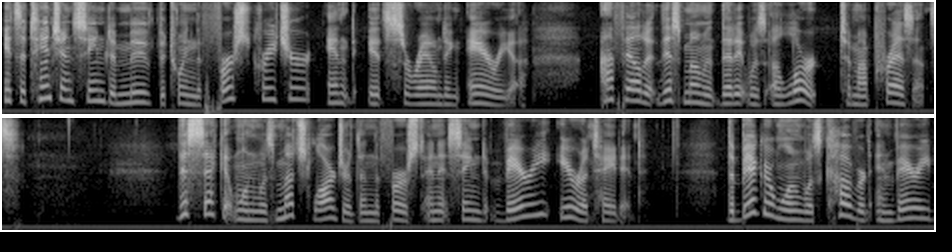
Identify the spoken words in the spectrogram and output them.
Its attention seemed to move between the first creature and its surrounding area. I felt at this moment that it was alert to my presence. This second one was much larger than the first and it seemed very irritated. The bigger one was covered in very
